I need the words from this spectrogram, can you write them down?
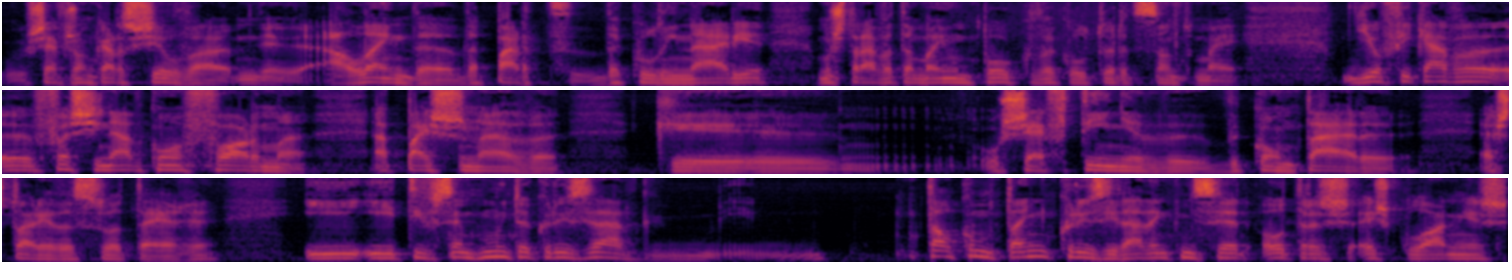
o chefe João Carlos Silva, eh, além da, da, parte da culinária, mostrava também um pouco da cultura de São Tomé. E eu ficava uh, fascinado com a forma apaixonada que uh, o chefe tinha de, de contar a história da sua terra e, e tive sempre muita curiosidade, tal como tenho curiosidade em conhecer outras ex-colónias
